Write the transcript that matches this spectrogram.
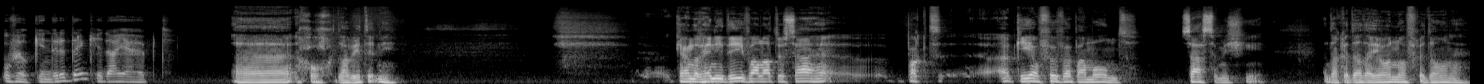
Hoeveel kinderen denk je dat je hebt? Goh, dat weet ik niet. Ik heb er geen idee van, laten we zeggen, pakt een keer of vijf per maand. Zes misschien. En dat ik dat een jaar nog gedaan heb.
